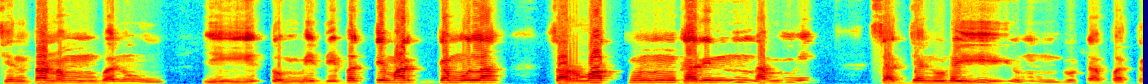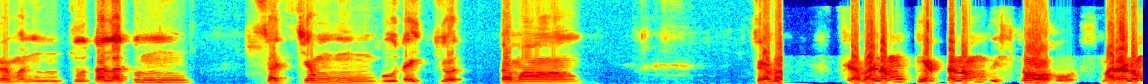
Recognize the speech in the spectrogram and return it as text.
చింతనం బను ఈ తొమ్మిది భక్తి మార్గముల సర్వాత్మున్ కరిన్ నమ్మి సజ్జనుడైయుండుట భద్రమంచు తలతున్ సత్యం బుదైత్యోత్తమా శ్రవ శ్రవణం కీర్తనం విష్ణోహో స్మరణం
